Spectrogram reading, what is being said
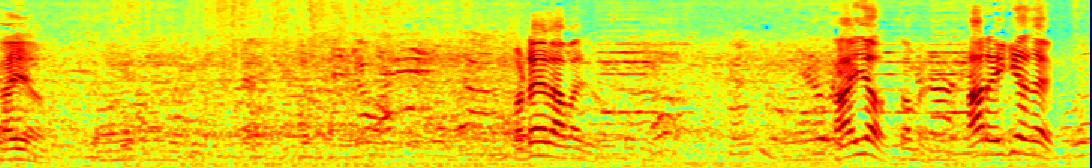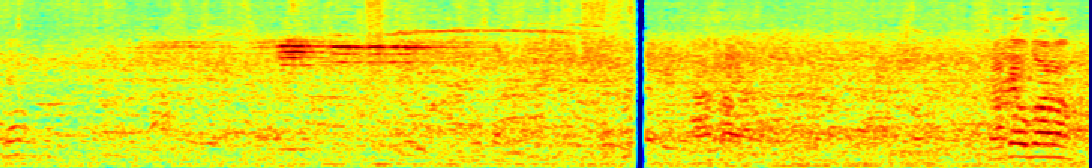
આયો પટેલ આ બાજુ આવી જાઓ તમે હા રહી ગયા સાહેબ સાથે ઊભા રહો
